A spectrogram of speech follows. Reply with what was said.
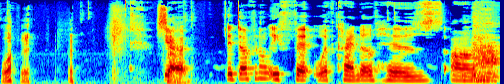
love it. So, yeah, it definitely fit with kind of his um,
